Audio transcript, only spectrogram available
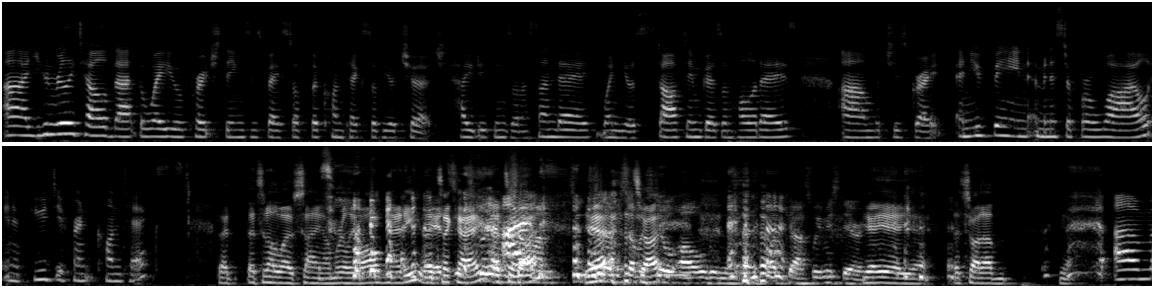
Uh, you can really tell that the way you approach things is based off the context of your church, how you do things on a Sunday, when your staff team goes on holidays, um, which is great. And you've been a minister for a while in a few different contexts. that, that's another way of saying i'm really old maddie that's Yeah, it's- okay it's good that's right. someone- it's good to Yeah, that's someone right. still old in the, in the podcast we missed Eric yeah yeah yeah that's right um, Um,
